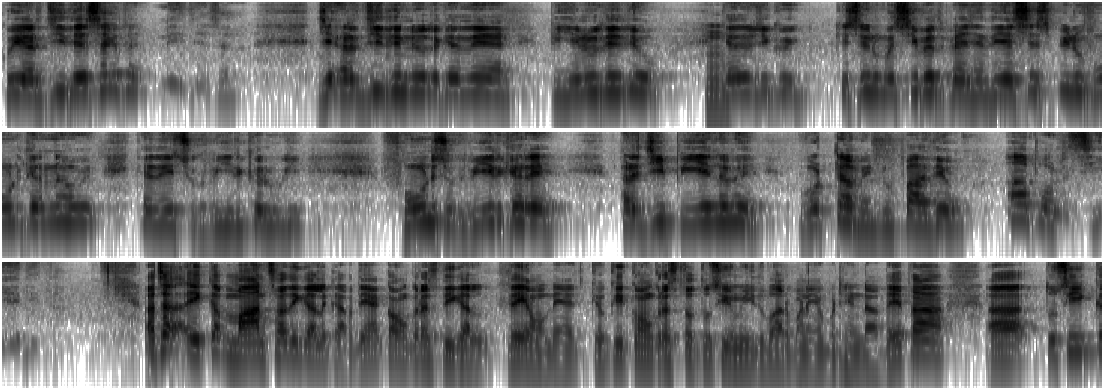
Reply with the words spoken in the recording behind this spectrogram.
ਕੋਈ ਅਰਜੀ ਦੇ ਸਕਦਾ? ਨਹੀਂ ਦੇ ਸਕਦਾ। ਜੇ ਅਰਜੀ ਦਿੰਦੇ ਹੋ ਤਾਂ ਕਹਿੰਦੇ ਆ ਪੀਏ ਨੂੰ ਦੇ ਦਿਓ। ਕਹਿੰਦੇ ਜੀ ਕੋਈ ਕਿਸੇ ਨੂੰ ਮੁਸੀਬਤ ਪੈ ਜਾਂਦੀ ਹੈ ਐਸਐਸਪੀ ਨੂੰ ਫੋਨ ਕਰਨਾ ਹੋਵੇ ਕਹਿੰਦੇ ਸੁਖਬੀਰ ਕਰੂਗੀ। ਫੋਨ ਸੁਖਬੀਰ ਕਰੇ ਅਰਜੀ ਪੀਏ ਲਵੇ ਵੋਟਾਂ ਮੈਨੂੰ ਪਾ ਦਿਓ। ਆਹ ਪਾਲਿਸੀ ਹੈ ਇਹਦੀ ਅੱਛਾ ਇੱਕ ਮਾਨਸਾ ਦੀ ਗੱਲ ਕਰਦੇ ਆ ਕਾਂਗਰਸ ਦੀ ਗੱਲ ਤੇ ਆਉਂਦੇ ਆ ਕਿਉਂਕਿ ਕਾਂਗਰਸ ਤੋਂ ਤੁਸੀਂ ਉਮੀਦਵਾਰ ਬਣੇ ਹੋ ਬਠਿੰਡਾ ਦੇ ਤਾਂ ਅ, ਤੁਸੀਂ ਇੱਕ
